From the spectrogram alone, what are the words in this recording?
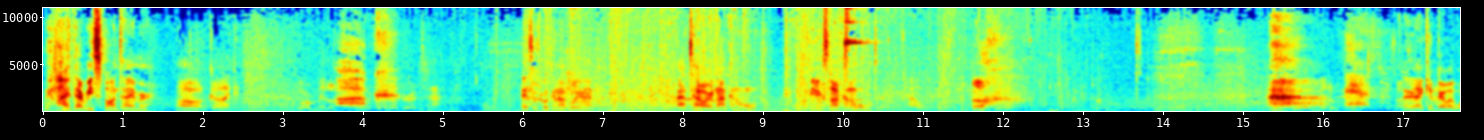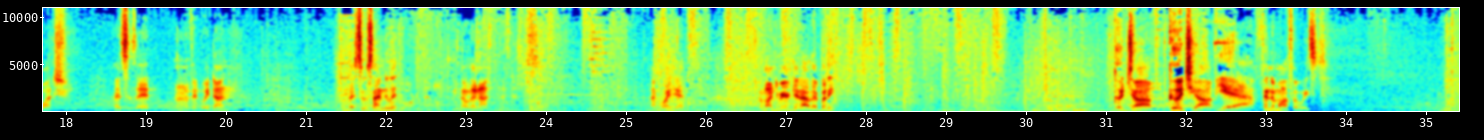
We might that respawn timer. Oh god. Fuck. This is looking ugly, man. That tower not gonna hold. Phoenix not gonna hold. Ugh. I, can barely watch. This is it. I don't think we're done. Are they suicide to it? No, they're not. Not quite yet. Come on, Ymir, get out of there, buddy. Good job. Good job. Yeah. Fend him off at least.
